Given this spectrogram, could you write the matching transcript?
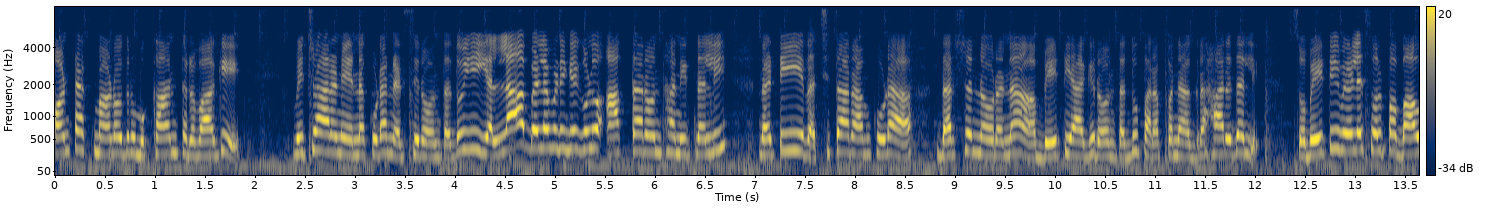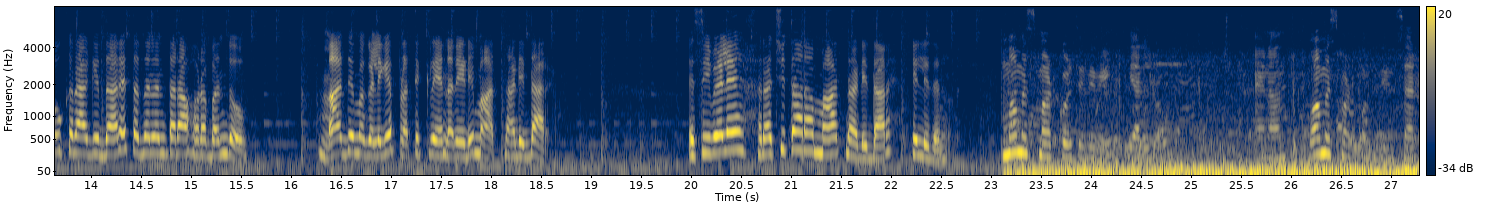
ಕಾಂಟ್ಯಾಕ್ಟ್ ಮಾಡೋದ್ರ ಮುಖಾಂತರವಾಗಿ ವಿಚಾರಣೆಯನ್ನ ಕೂಡ ನಡೆಸಿರುವಂಥದ್ದು ಈ ಎಲ್ಲಾ ಬೆಳವಣಿಗೆಗಳು ಆಗ್ತಾ ಇರುವಂತಹ ನಿಟ್ಟಿನಲ್ಲಿ ನಟಿ ರಚಿತಾ ರಾಮ್ ಕೂಡ ದರ್ಶನ್ ಅವರನ್ನ ಭೇಟಿಯಾಗಿರುವಂತದ್ದು ಪರಪ್ಪನ ಅಗ್ರಹಾರದಲ್ಲಿ. ಸೊ ಭೇಟಿ ವೇಳೆ ಸ್ವಲ್ಪ ಭಾವುಕರಾಗಿದ್ದಾರೆ. ತದನಂತರ ಹೊರಬಂದು ಮಾಧ್ಯಮಗಳಿಗೆ ಪ್ರತಿಕ್ರಿಯೆಯನ್ನು ನೀಡಿ ಮಾತನಾಡಿದ್ದಾರೆ. ಎಸ್ ಈ ವೇಳೆ ರಚಿತಾ ರಾಮ್ ಮಾತನಾಡಿದ್ದಾರೆ. ಇಲ್ಲಿದೆ ನೋಡಿ. ತುಂಬ ಮಿಸ್ ಮಾಡ್ಕೊಳ್ತಿದ್ದೀವಿ ಎಲ್ಲರೂ ನಾನು ತುಂಬ ಮಿಸ್ ಮಾಡ್ಕೊತಿದ್ದೀನಿ ಸರ್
